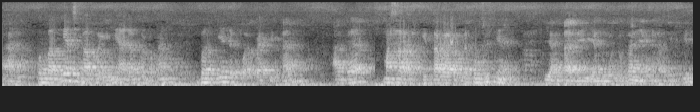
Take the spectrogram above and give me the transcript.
uh, pembagian sembako ini adalah merupakan bagian dari upaya kita agar masyarakat kita, kita khususnya yang tadi yang membutuhkan yang sangat miskin,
